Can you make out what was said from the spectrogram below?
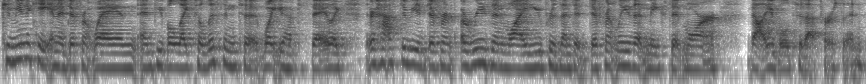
communicate in a different way and, and people like to listen to what you have to say, like there has to be a different a reason why you present it differently that makes it more valuable to that person.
